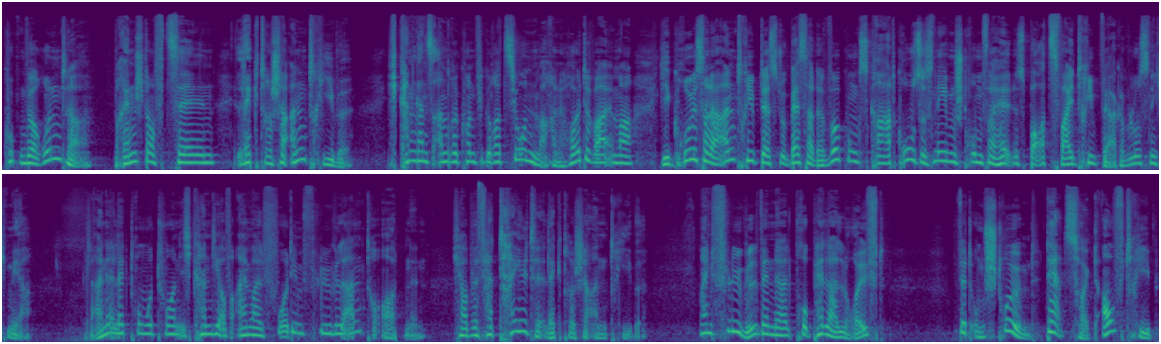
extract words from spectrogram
Gucken wir runter. Brennstoffzellen, elektrische Antriebe. Ich kann ganz andere Konfigurationen machen. Heute war immer, je größer der Antrieb, desto besser der Wirkungsgrad, großes Nebenstromverhältnis, Bord zwei Triebwerke, bloß nicht mehr. Kleine Elektromotoren, ich kann die auf einmal vor dem Flügel anordnen. Ich habe verteilte elektrische Antriebe. Mein Flügel, wenn der Propeller läuft, wird umströmt. Der erzeugt Auftrieb.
